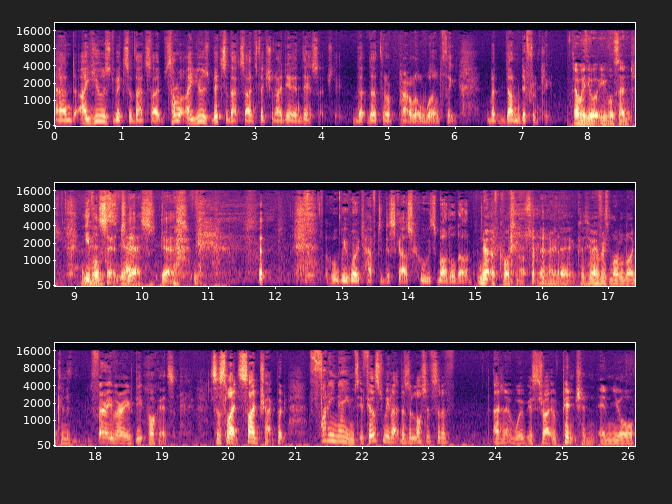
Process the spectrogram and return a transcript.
And I used bits of that side. Some I used bits of that science fiction idea in this actually, that, that the parallel world thing, but done differently. Oh, with your Evel Cent. Evel Cent, yes, yes. Who we won't have to discuss who's modelled on. No, of course not. No, no, because whoever's modelled on can very, very deep pockets. It's a slight sidetrack, but funny names. It feels to me like there's a lot of sort of, I don't know, it's right, of Pynchon in your,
